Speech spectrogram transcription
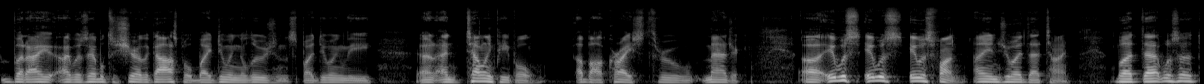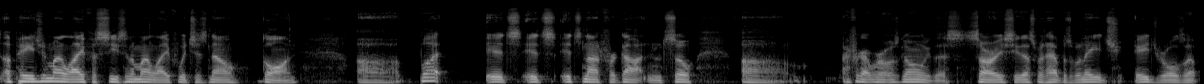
but I, I was able to share the gospel by doing illusions, by doing the, and, and telling people about Christ through magic. Uh, it was it was it was fun. I enjoyed that time, but that was a, a page in my life, a season of my life, which is now gone. Uh, but it's it's it's not forgotten. So um, I forgot where I was going with this. Sorry. See, that's what happens when age age rolls up.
